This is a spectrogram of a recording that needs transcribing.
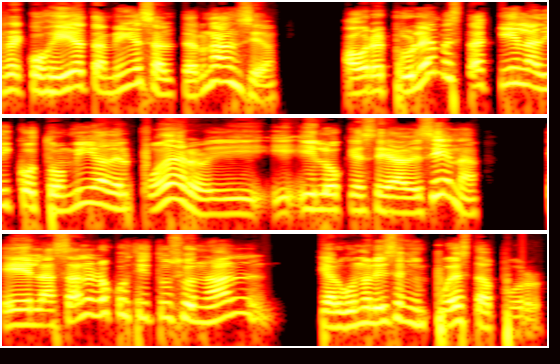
recogía también esa alternancia. Ahora, el problema está aquí en la dicotomía del poder y, lo que se avecina. la sala de lo constitucional, que algunos le dicen impuesta por,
